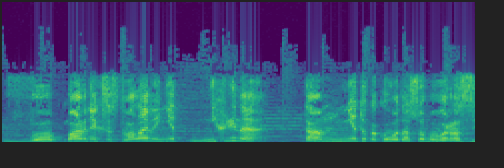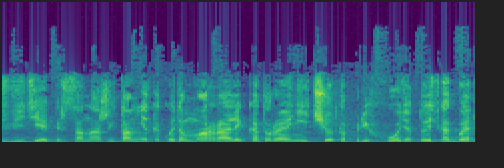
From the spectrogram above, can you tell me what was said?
В «Парнях со стволами» нет ни хрена. Там нету какого-то особого развития персонажей, там нет какой-то морали, к которой они четко приходят. То есть, как бы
